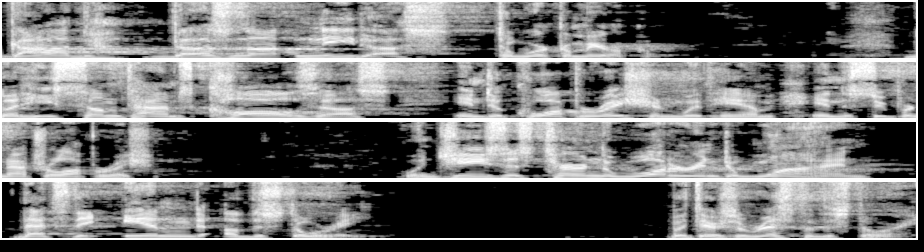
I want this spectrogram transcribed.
God does not need us to work a miracle, but he sometimes calls us into cooperation with him in the supernatural operation. When Jesus turned the water into wine, that's the end of the story. But there's the rest of the story.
